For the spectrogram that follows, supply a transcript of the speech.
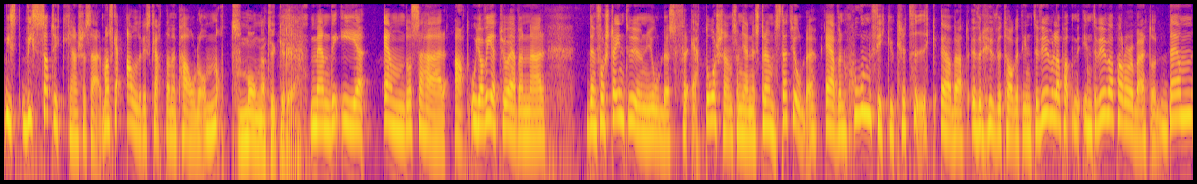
Visst, vissa tycker kanske så här, man ska aldrig skratta med Paolo om något. Många tycker det. Men det är ändå så här att, och jag vet ju även när den första intervjun gjordes för ett år sedan som Jenny Strömstedt gjorde. Även hon fick ju kritik över att överhuvudtaget intervjua, intervjua Paolo Roberto. Den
